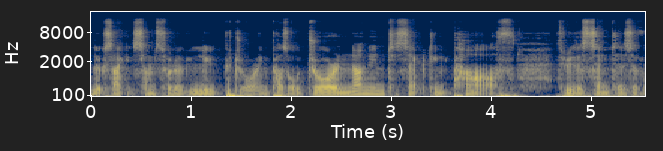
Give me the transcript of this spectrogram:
looks like it's some sort of loop drawing puzzle. Draw a non-intersecting path through the centers of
